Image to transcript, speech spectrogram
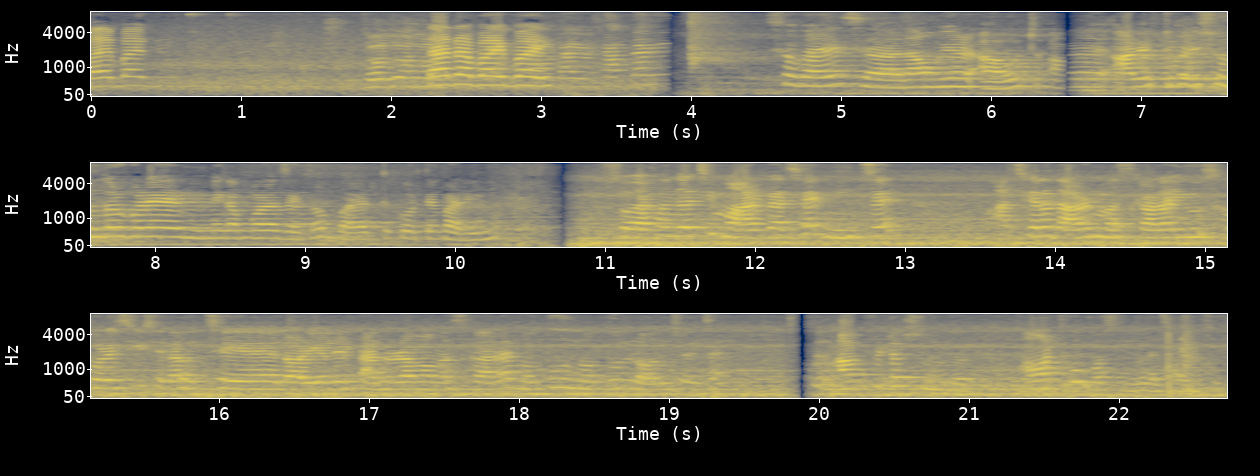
Bye bye tata bye bye so guys now we are out আর একটুখানি সুন্দর করে মেকআপ করা যেত বাট করতে পারিনি। সো এখন যাচ্ছি মার কাছে, নিচে। আজকে একটা দারুণ মাস্কারা ইউজ করেছি, সেটা হচ্ছে লরিয়ালের প্যানোরামা মাস্কারা নতুন নতুন লঞ্চ হয়েছে। আউটফিটটা সুন্দর। আমার তো খুব পছন্দ হয়েছে আউটফিট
